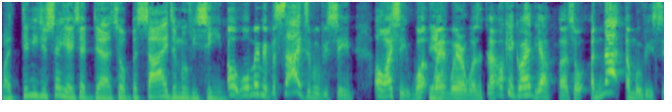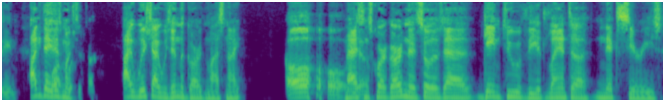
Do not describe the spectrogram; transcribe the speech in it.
But didn't he just say? Yeah, He said uh, so. Besides a movie scene, Oh, well, maybe besides a movie scene. Oh, I see. What, Yeah. when, where was it? Time? Okay, go ahead. Yeah. Uh, so, uh, not a movie scene. I can tell you What this much. was the time? I wish I was in the Garden last night, Oh, Madison Square Garden. So it was uh, game two of the Atlanta Knicks series,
